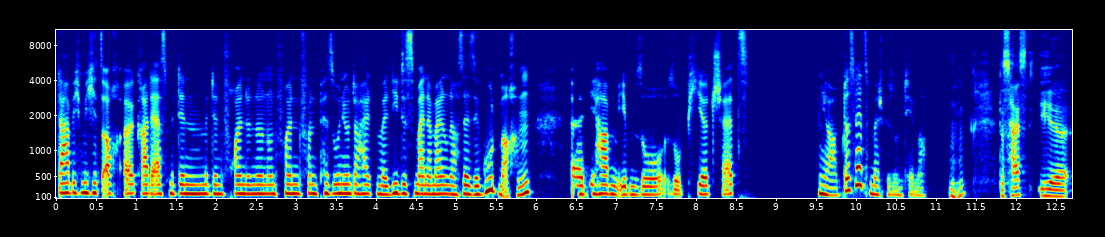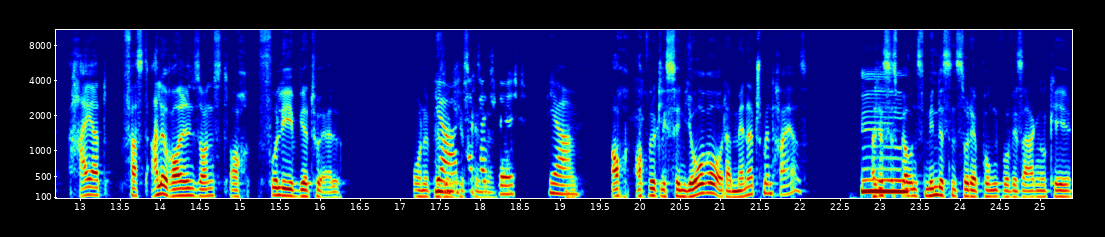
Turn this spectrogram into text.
Da habe ich mich jetzt auch, äh, grade erst mit den mit den Freundinnen und Freunden von Personio unterhalten, weil die das meiner Meinung nach sehr, sehr gut machen. Äh, die haben eben so so Peer-Chats. Ja, das wäre zum Beispiel so ein Thema. Mhm. Das heißt, ihr hired fast alle Rollen sonst auch fully virtuell? Ohne Ja, persönliches Kennenlernen? tatsächlich. Ja. Mhm. Auch auch wirklich Seniore oder Management-Hires? Weil das ist bei Hm. uns mindestens so der Punkt, wo wir sagen: „Okay,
